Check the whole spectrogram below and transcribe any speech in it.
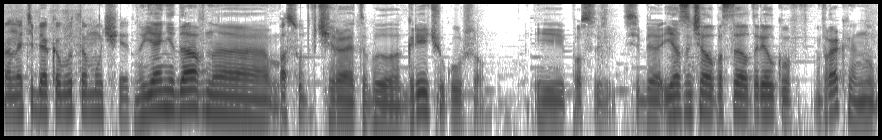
она тебя как будто мучает. ну я недавно, Посуду. вчера это было, гречу кушал. И после себя... Я сначала поставил тарелку в- раковину, ну,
